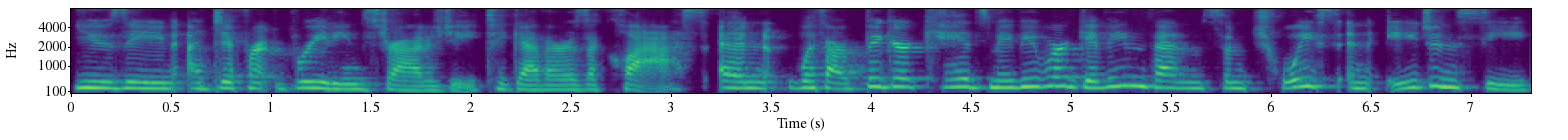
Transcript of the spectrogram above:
using a different breathing strategy together as a class. And with our bigger kids, maybe we're giving them some choice and agency.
